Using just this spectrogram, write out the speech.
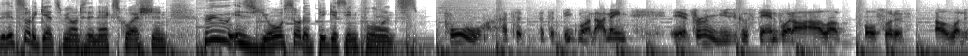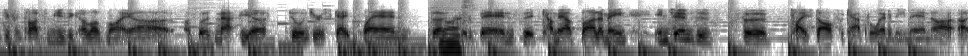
it sort of gets me on to the next question. Who is your sort of biggest influence? Ooh, that's a that's a big one. I mean, from a musical standpoint, I, I love all sort of a lot of different types of music. I love my, uh, I suppose, Mafia, Dillinger Escape Plan, those Nice. sort of bands that come out. But I mean, in terms of for play style for Capital Enemy, man, I, I,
